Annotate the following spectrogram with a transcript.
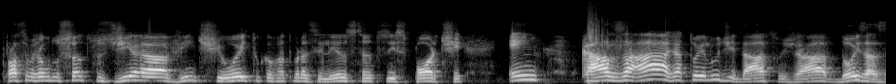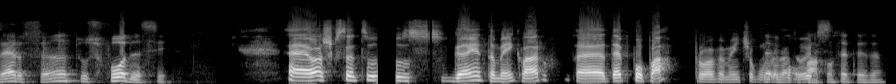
próximo jogo do Santos, dia 28, Campeonato Brasileiro, Santos Esporte em casa. Ah, já tô iludidaço já, 2 a 0 Santos, foda-se. É, eu acho que o Santos ganha também, claro. É, deve poupar, provavelmente, alguns deve jogadores. Poupar, com certeza.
